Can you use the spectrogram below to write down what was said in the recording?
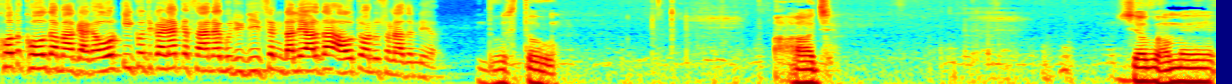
ਖੁਦ ਖੋਲ ਦਵਾਂਗਾ ਹੋਰ ਕੀ ਕੁਝ ਕਹਿਣਾ ਕਿਸਾਨ ਆਗੂ ਜਗਜੀਤ ਸਿੰਘ ਡੱਲੇਵਾਲ ਦਾ ਆਓ ਤੁਹਾਨੂੰ ਸੁਣਾ ਦਿੰਦੇ ਹਾਂ दोस्तों आज जब हमें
